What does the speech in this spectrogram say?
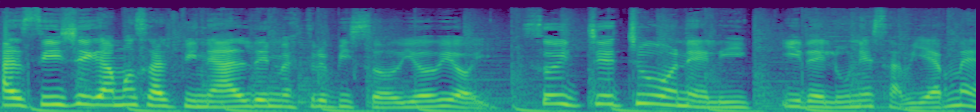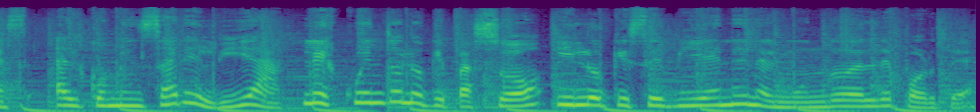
Así llegamos al final de nuestro episodio de hoy. Soy Chechu Bonelli y de lunes a viernes, al comenzar el día, les cuento lo que pasó y lo que se viene en el mundo del deporte.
